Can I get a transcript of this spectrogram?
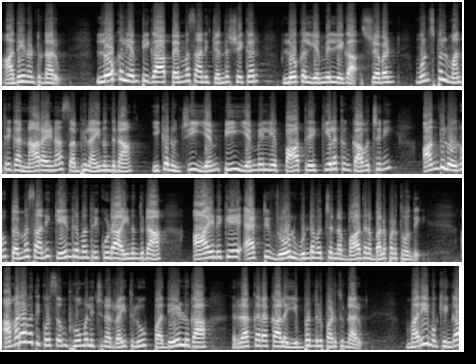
అదేనంటున్నారు. లోకల్ ఎంపీగా పెమ్మసాని చంద్రశేఖర్ లోకల్ ఎమ్మెల్యేగా శ్రవణ్ మున్సిపల్ మంత్రిగా నారాయణ సభ్యులైనందున ఇక నుంచి ఎంపీ ఎమ్మెల్యే పాత్రే కీలకం కావచ్చని అందులోనూ పెమ్మసాని కేంద్ర మంత్రి కూడా అయినందున ఆయనకే యాక్టివ్ రోల్ ఉండవచ్చన్న వాదన బలపడుతోంది. అమరావతి కోసం భూములిచ్చిన రైతులు పదేళ్ళుగా రకరకాల ఇబ్బందులు పడుతున్నారు. మరీ ముఖ్యంగా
